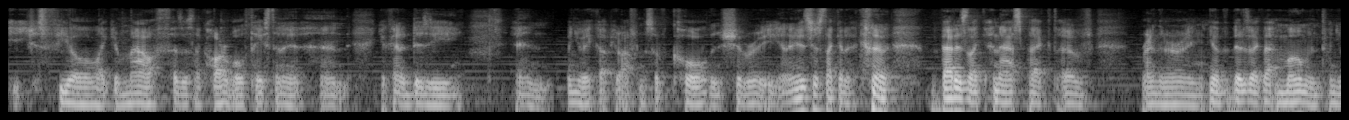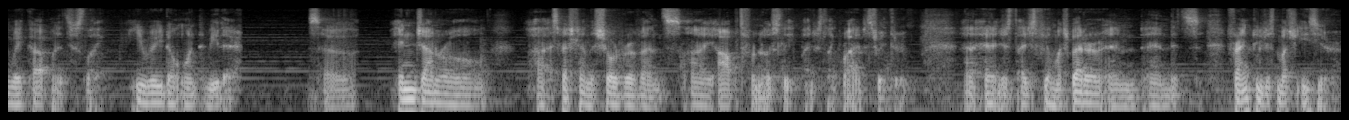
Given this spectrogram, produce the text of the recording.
you just feel like your mouth has this like horrible taste in it and you're kind of dizzy and when you wake up you're often sort of cold and shivery and it's just like a kind of that is like an aspect of rendering you know there's like that moment when you wake up and it's just like you really don't want to be there so in general, uh, especially on the shorter events, I opt for no sleep. I just like ride straight through, uh, and just I just feel much better, and and it's frankly just much easier.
